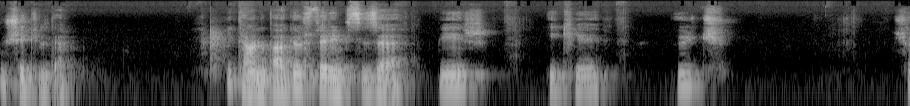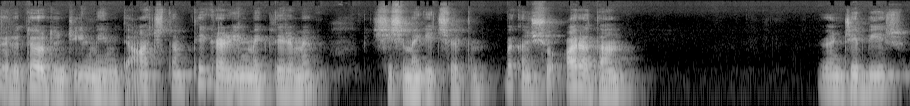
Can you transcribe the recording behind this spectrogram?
Bu şekilde. Bir tane daha göstereyim size. 1, 2, 3. Şöyle dördüncü ilmeğimi de açtım. Tekrar ilmeklerimi şişime geçirdim. Bakın şu aradan önce bir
